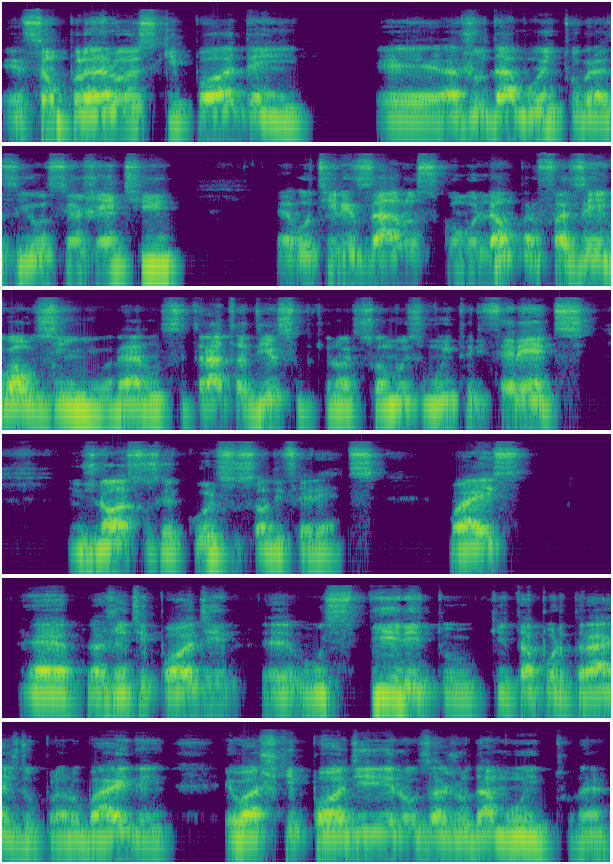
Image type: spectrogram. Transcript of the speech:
é, são planos que podem é, ajudar muito o Brasil se a gente é, utilizá-los como não para fazer igualzinho, né? não se trata disso, porque nós somos muito diferentes os nossos recursos são diferentes, mas é, a gente pode, é, o espírito que está por trás do plano Biden, eu acho que pode nos ajudar muito, né?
